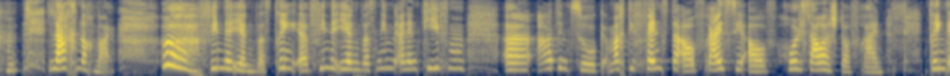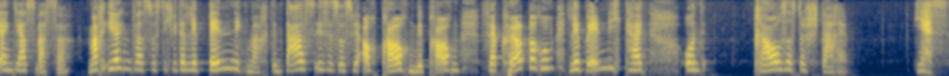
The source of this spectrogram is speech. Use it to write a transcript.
Lach nochmal finde irgendwas, trink, äh, finde irgendwas, nimm einen tiefen äh, Atemzug, mach die Fenster auf, reiß sie auf, hol Sauerstoff rein, trink ein Glas Wasser. Mach irgendwas, was dich wieder lebendig macht, denn das ist es, was wir auch brauchen. Wir brauchen Verkörperung, Lebendigkeit und raus aus der Starre. Yes,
